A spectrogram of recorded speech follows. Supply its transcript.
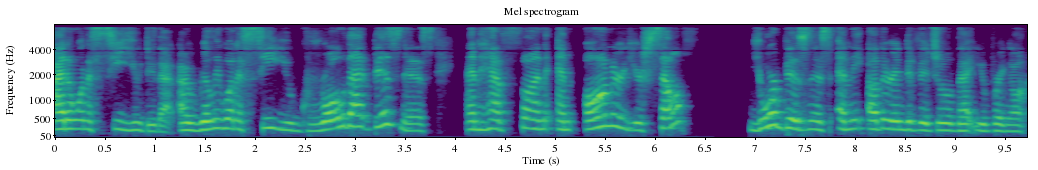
I don't want to see you do that. I really want to see you grow that business and have fun and honor yourself, your business, and the other individual that you bring on.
